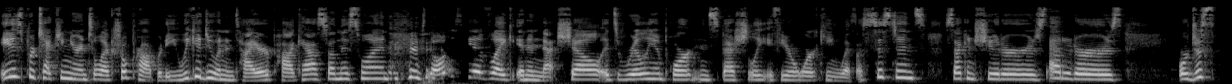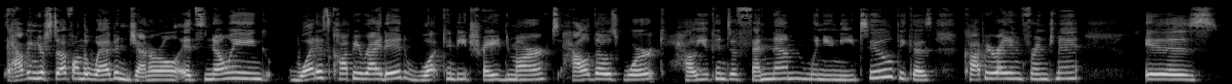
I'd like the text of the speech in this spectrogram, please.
is protecting your intellectual property. We could do an entire podcast on this one. so, I'll just give, like, in a nutshell, it's really important, especially if you're working with assistants, second shooters, editors, or just having your stuff on the web in general. It's knowing what is copyrighted, what can be trademarked, how those work, how you can defend them when you need to, because copyright infringement is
